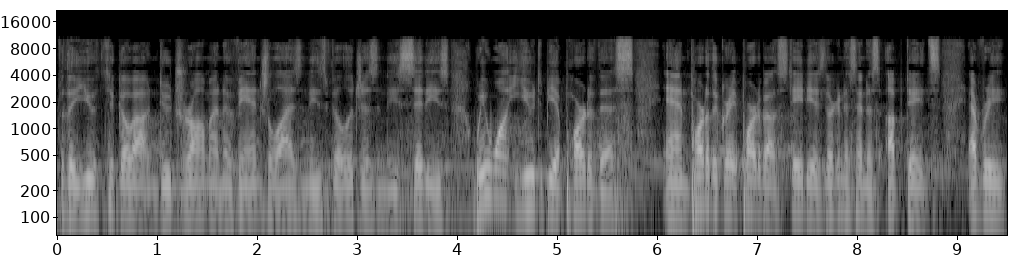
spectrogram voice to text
for the youth to go out and do drama and evangelize in these villages and these cities. We want you to be a part of this. And part of the great part about Stadia is they're going to send us updates every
